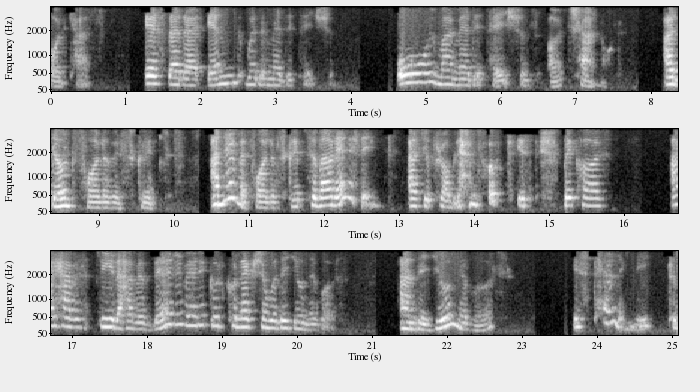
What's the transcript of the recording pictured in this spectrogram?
podcasts is that I end with a meditation. All my meditations are channeled. I don't follow a script. I never follow scripts about anything, as you probably have noticed, because I have feel I have a very, very good connection with the universe. And the universe is telling me to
